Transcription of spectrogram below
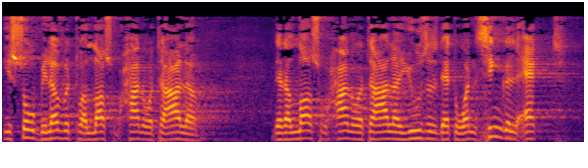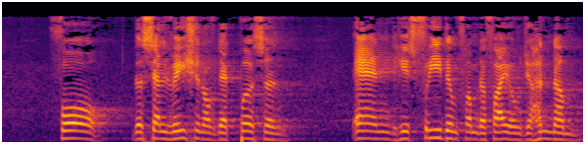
is so beloved to Allah subhanahu wa ta'ala that Allah subhanahu wa ta'ala uses that one single act for the salvation of that person and his freedom from the fire of Jahannam.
